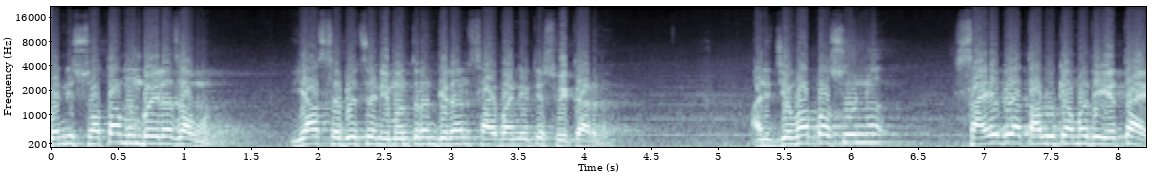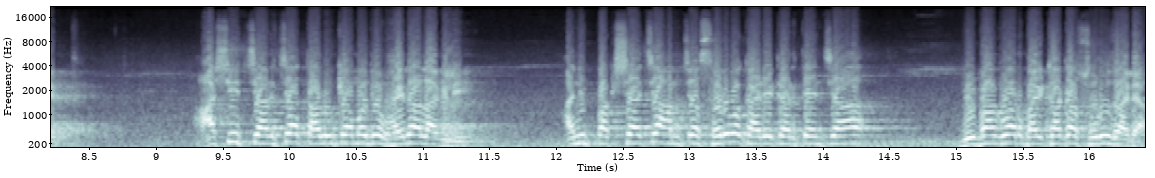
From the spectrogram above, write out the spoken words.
यांनी स्वतः मुंबईला जाऊन या सभेचं निमंत्रण दिलं आणि साहेबांनी ते स्वीकारलं. आणि जेव्हापासून साहेब या तालुक्यामध्ये येत आहेत अशी चर्चा तालुक्यामध्ये व्हायला लागली आणि पक्षाच्या आमच्या सर्व कार्यकर्त्यांच्या विभागवार बैठका सुरू झाल्या.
